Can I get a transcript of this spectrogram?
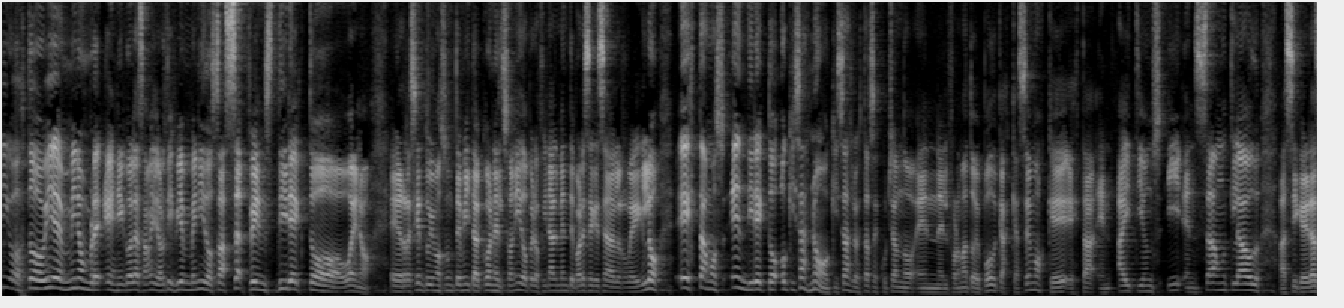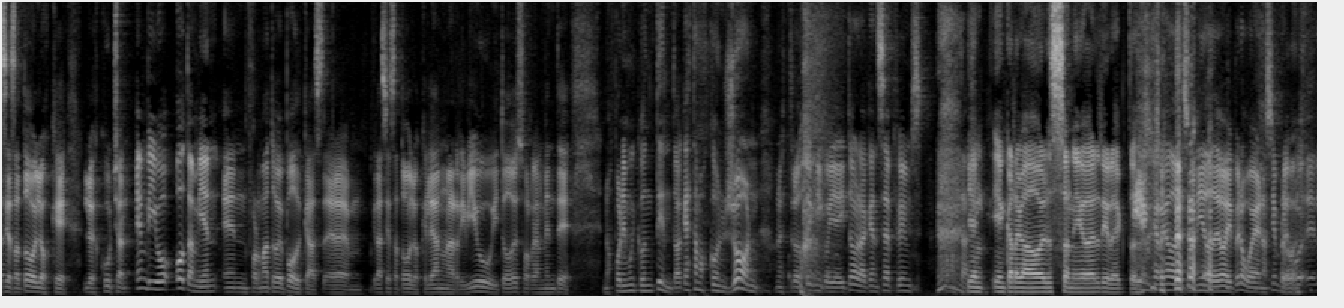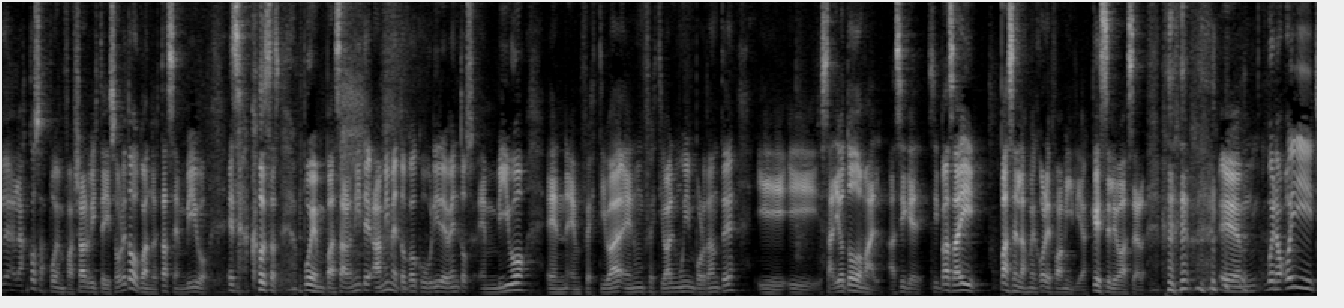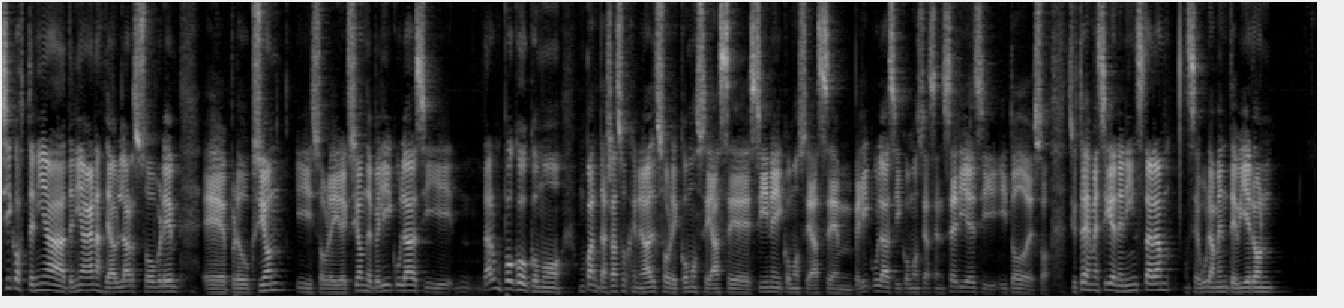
amigos? ¿Todo bien? Mi nombre es Nicolás Amelio Ortiz. Bienvenidos a Set Films Directo. Bueno, eh, recién tuvimos un temita con el sonido, pero finalmente parece que se arregló. Estamos en directo, o quizás no, quizás lo estás escuchando en el formato de podcast que hacemos, que está en iTunes y en SoundCloud. Así que gracias a todos los que lo escuchan en vivo o también en formato de podcast. Eh, gracias a todos los que le dan una review y todo eso. Realmente nos pone muy contento. Acá estamos con John, nuestro técnico y editor acá en Set Films. ¿Cómo estás? Y, encargado del sonido del directo. Y encargado del sonido de hoy. Pero bueno, siempre eh, las cosas pueden fallar, ¿viste? Y sobre todo cuando estás en vivo, esas cosas pueden pasar. Ni a mí me tocó cubrir eventos en vivo en, festival, en un festival muy importante y, y salió todo mal. Así que si pasa ahí, pasen las mejores familias. ¿Qué se le va a hacer? Em, bueno, hoy chicos tenía, tenía ganas de hablar sobre eh, producción y sobre dirección de películas y dar un poco como un pantallazo general sobre cómo se hace cine y cómo se hacen películas y cómo se hacen series y todo eso. Si ustedes me siguen en Instagram, seguramente vieron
